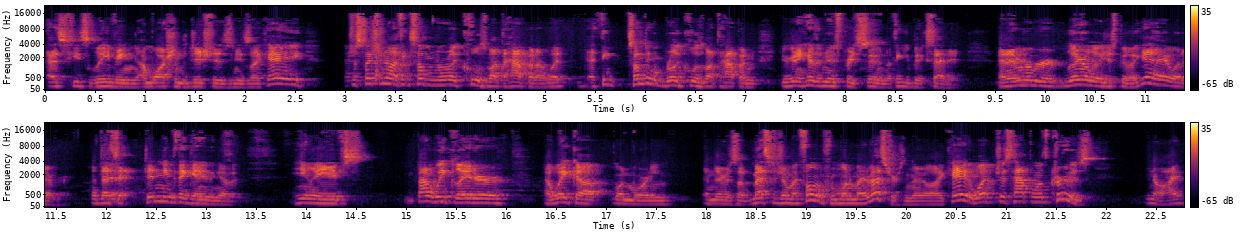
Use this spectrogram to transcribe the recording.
as he's leaving, I'm washing the dishes and he's like, Hey, just let you know, I think something really cool is about to happen. I, went, I think something really cool is about to happen. You're going to hear the news pretty soon. I think you'll be excited. And I remember literally just being like, yeah, whatever. But that's yeah. it. Didn't even think anything of it. He leaves. About a week later, I wake up one morning and there's a message on my phone from one of my investors and they're like, hey, what just happened with Cruise? You know, I,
